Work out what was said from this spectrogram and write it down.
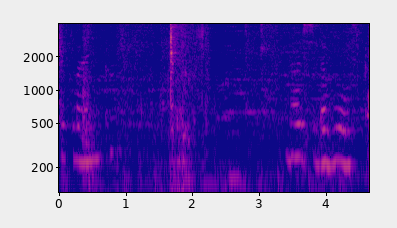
Тепленька. Далі йде блузка.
